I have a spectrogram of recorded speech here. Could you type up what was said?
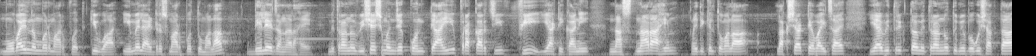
मोबाईल नंबरमार्फत किंवा ईमेल ॲड्रेसमार्फत तुम्हाला दिले जाणार आहे. मित्रांनो विशेष म्हणजे कोणत्याही प्रकारची फी या ठिकाणी नसणार आहे. हे देखील तुम्हाला लक्षात ठेवायचं आहे. या व्यतिरिक्त मित्रांनो तुम्ही बघू शकता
